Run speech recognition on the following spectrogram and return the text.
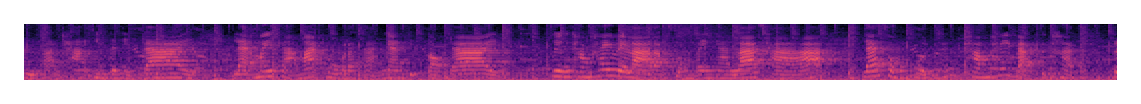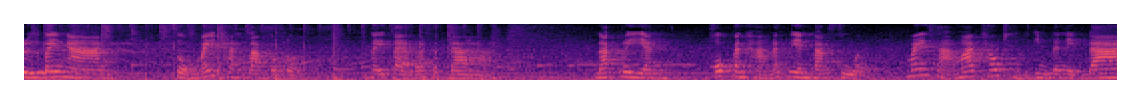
สื่อสารทางอินเทอร์เน็ตได้ และไม่สามารถโทรประสานงานติดต่อได้ จึงทำให้เวลารับส่งใบงานล่าช้า และส่งผลทำให้แบบฝึกหัดหรือใบงาน ส่งไม่ทันตามกำหนด ในแต่ละสัปดาห์ นักเรียนพบปัญหานักเรียนบางส่วน ไม่สามารถเข้าถึงอินเทอร์เน็ตได้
